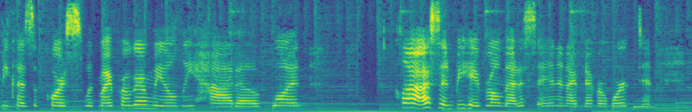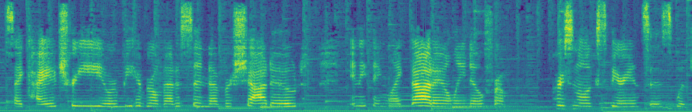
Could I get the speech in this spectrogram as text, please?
because of course with my program we only had a one class in behavioral medicine and I've never worked in psychiatry or behavioral medicine, never shadowed anything like that. I only know from personal experiences with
